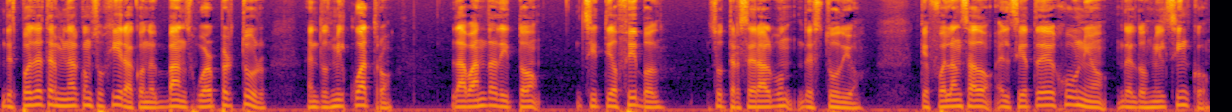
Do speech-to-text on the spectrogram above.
Después de terminar con su gira con el Vans Warped Tour en 2004, la banda editó City of Evil, su tercer álbum de estudio, que fue lanzado el 7 de junio del 2005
